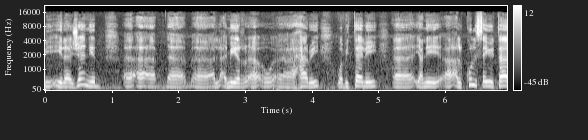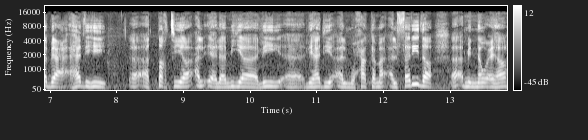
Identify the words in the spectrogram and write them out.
إلى جانب الأمير هاري. وبالتالي يعني الكل سيتابع هذه التغطية الإعلامية لهذه المحاكمة الفريدة من نوعها.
